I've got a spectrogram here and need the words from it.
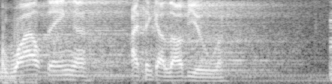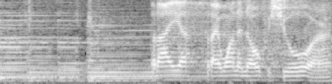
a wild thing. Uh, I think I love you. but I uh, but I want to know for sure.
